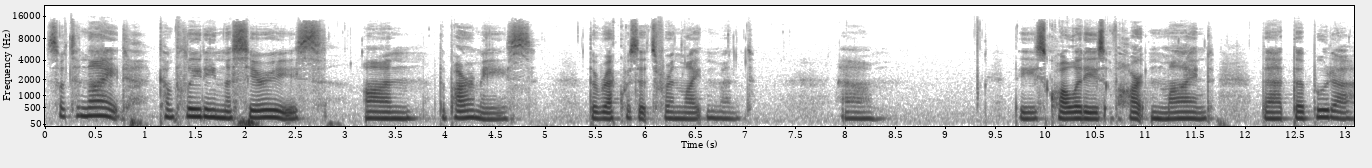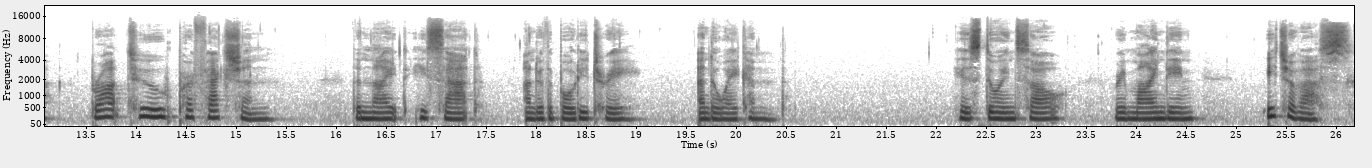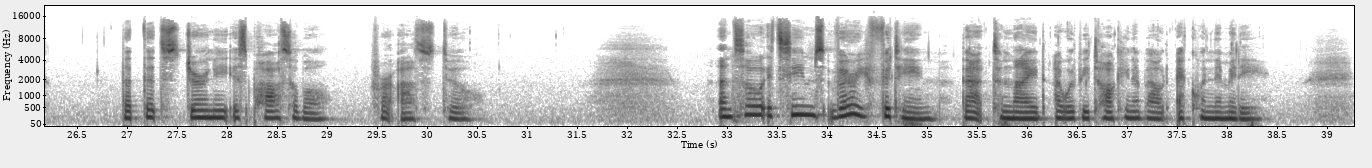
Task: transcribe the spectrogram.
So, tonight, completing the series on the paramis, the requisites for enlightenment, um, these qualities of heart and mind that the Buddha brought to perfection the night he sat under the Bodhi tree and awakened. His doing so, reminding each of us that this journey is possible for us too. And so it seems very fitting that tonight I would be talking about equanimity.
